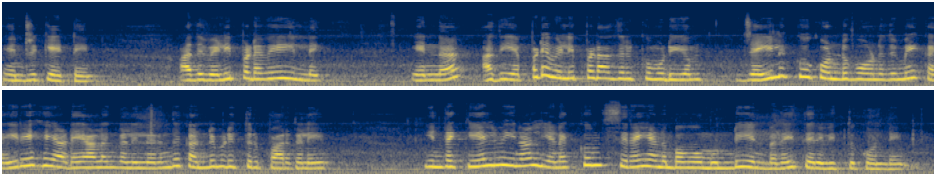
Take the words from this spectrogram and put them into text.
என்று கேட்டேன். அது வெளிப்படவே இல்லை. என்ன? அது எப்படி வெளிப்படாதிருக்க முடியும்? ஜெயிலுக்கு கொண்டு போனதுமே கைரேகை அடையாளங்களிலிருந்து கண்டுபிடித்திருப்பார்களே. இந்த கேள்வியினால் எனக்கும் சிறை அனுபவம் உண்டு என்பதை தெரிவித்துக் கொண்டேன்.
